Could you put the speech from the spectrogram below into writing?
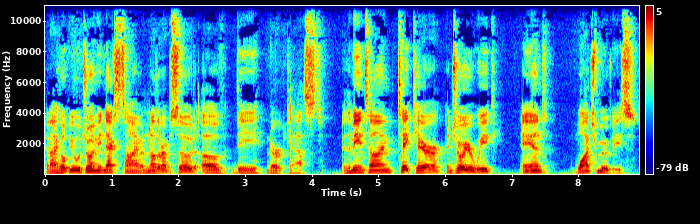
And I hope you will join me next time in another episode of the Nerdcast. In the meantime, take care, enjoy your week, and watch movies.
